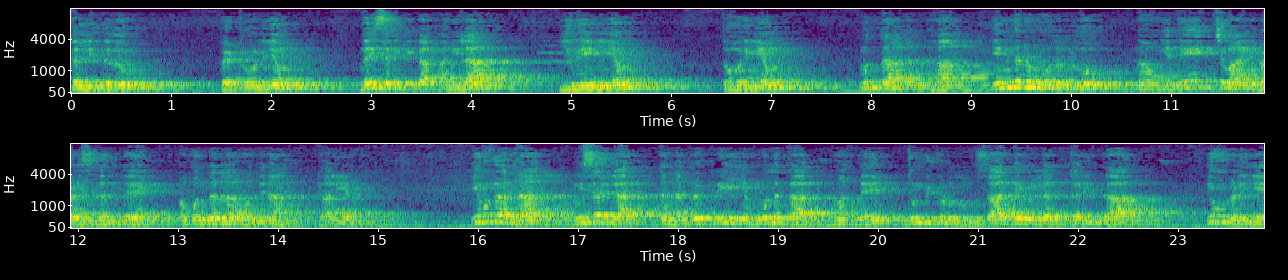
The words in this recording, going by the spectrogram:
ಕಲ್ಲಿದ್ದಲು, ಪೆಟ್ರೋಲಿಯಂ, ನೈಸರ್ಗಿಕ ಅನಿಲ, ಯುರೇನಿಯಂ, ತೋರಿಯಂ ಮುಂತಾದಂತಹ ಇಂಧನ ಮೂಲಗಳು ನಾವು ಯಥೇಚ್ಛವಾಗಿ ಬಳಸಿದಂತೆ ಒಂದಲ್ಲ ಒಂದಿನ ಖಾಲಿಯಾಗುತ್ತವೆ ಇವುಗಳನ್ನ ನಿಸರ್ಗ ತನ್ನ ಪ್ರಕ್ರಿಯೆಯ ಮೂಲಕ ಮತ್ತೆ ತುಂಬಿಕೊಡಲು ಸಾಧ್ಯವಿಲ್ಲದ್ದರಿಂದ ಇವುಗಳಿಗೆ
